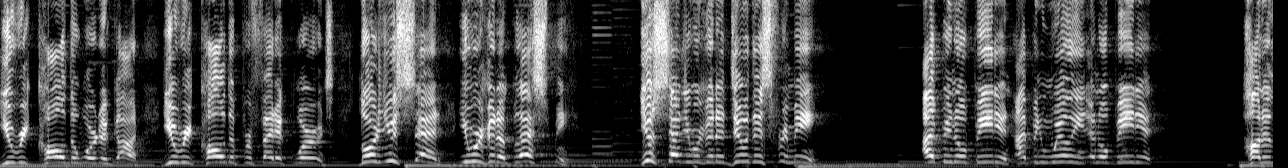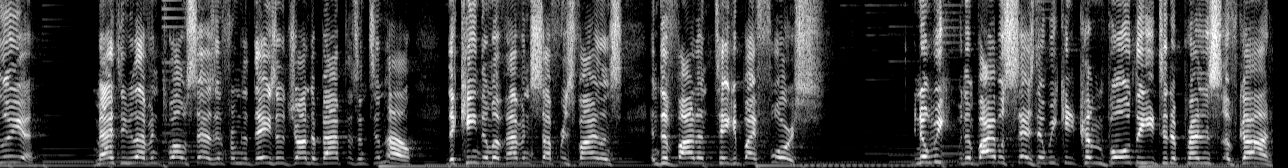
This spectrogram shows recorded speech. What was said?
You recall the word of God. You recall the prophetic words. Lord, you said you were going to bless me. You said you were going to do this for me. I've been obedient. I've been willing and obedient. Hallelujah. Matthew 11, 12 says, And from the days of John the Baptist until now, the kingdom of heaven suffers violence, and the violent take it by force. You know, we, the Bible says that we can come boldly into the presence of God.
